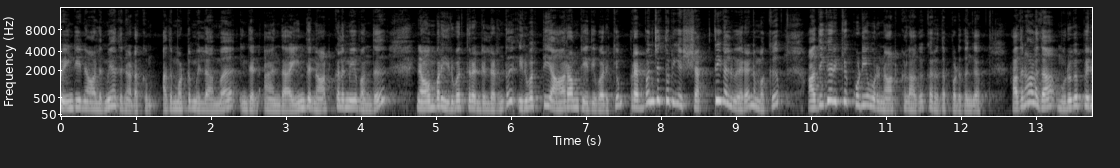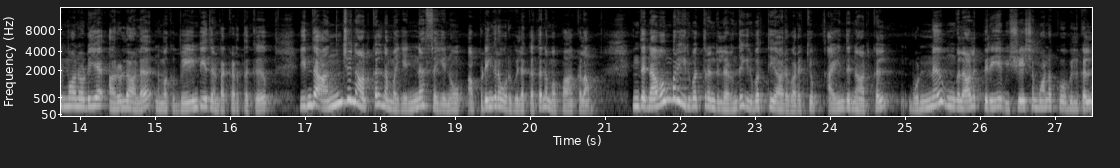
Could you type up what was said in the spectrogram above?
வேண்டினாலுமே அது நடக்கும். அது மட்டும் இல்லாமல் இந்த அந்த ஐந்து நாட்களுமே வந்து நவம்பர் இருபத்தி ரெண்டுலேருந்து இருபத்தி ஆறாம் தேதி வரைக்கும் பிரபஞ்சத்துடைய சக்திகள் வேற நமக்கு அதிகரிக்கக்கூடிய ஒரு நாட்களாக கருதப்படுதுங்க. அதனால தான் முருகப்பெருமானுடைய அருளால் நமக்கு வேண்டியது நடக்கிறதுக்கு இந்த அஞ்சு நாட்கள் நம்ம என்ன செய்யணும் அப்படிங்கிற ஒரு விளக்கத்தை நம்ம பார்க்கலாம். இந்த நவம்பர் இருபத்தி ரெண்டுலேருந்து இருபத்தி ஆறு வரைக்கும் ஐந்து நாட்கள். ஒன்று உங்களால் பெரிய விசேஷமான கோவில்கள்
